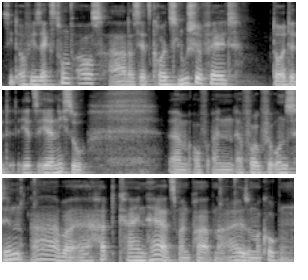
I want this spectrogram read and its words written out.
Sieht auch wie 6 Trumpf aus. Ah, dass jetzt Kreuz Lusche fällt, deutet jetzt eher nicht so ähm, auf einen Erfolg für uns hin, aber er hat kein Herz, mein Partner, also mal gucken.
